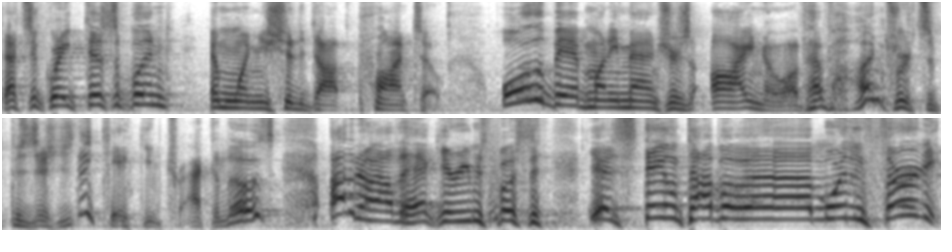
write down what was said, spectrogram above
That's a great discipline and one you should adopt pronto. All the bad money managers I know of have hundreds of positions. They can't keep track of those. I don't know how the heck you're even supposed to stay on top of uh, more than 30.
